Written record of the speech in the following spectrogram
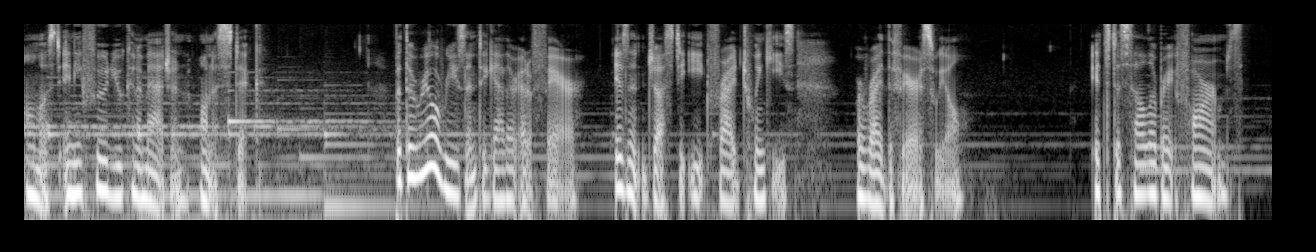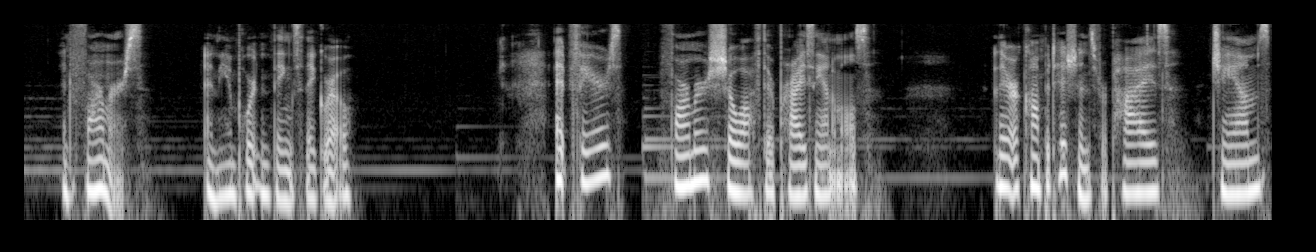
almost any food you can imagine on a stick. But the real reason to gather at a fair isn't just to eat fried Twinkies or ride the Ferris wheel. It's to celebrate farms and farmers and the important things they grow. At fairs, farmers show off their prize animals. There are competitions for pies, jams,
